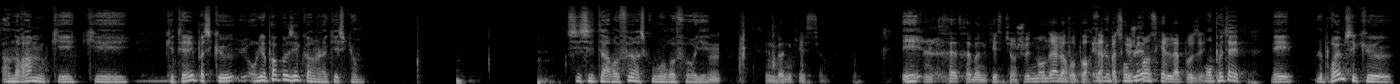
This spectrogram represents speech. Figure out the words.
un drame qui est, qui est, terrible, parce qu'on ne lui a pas posé quand même la question. Si c'était à refaire, est-ce que vous le referiez? C'est une bonne question. Et une très très bonne question. Je vais demander à la reporter parce que je pense qu'elle l'a posée. Bon, peut-être. Mais le problème, c'est que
